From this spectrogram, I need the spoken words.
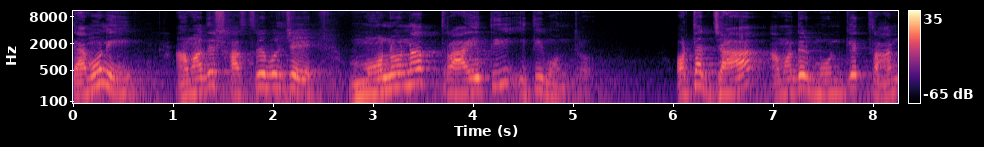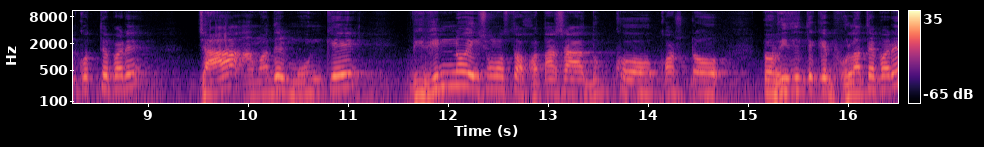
তেমনি আমাদের শাস্ত্রে বলছে, মননা ত্রায়তি ইতি মন্ত্র। অর্থাৎ যা আমাদের মনকে ত্রাণ করতে পারে, যা আমাদের মনকে বিভিন্ন এই সমস্ত হতাশা, দুঃখ, কষ্ট প্রভৃতি থেকে ভোলাতে পারে,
